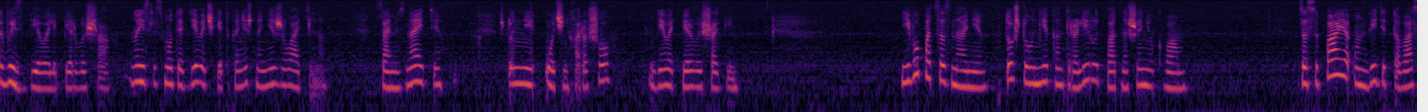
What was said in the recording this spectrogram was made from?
вы сделали первый шаг. Но если смотрят девочки, это, конечно, нежелательно. Сами знаете, что не очень хорошо делать первые шаги. Его подсознание, то, что он не контролирует по отношению к вам. Засыпая, он видит о вас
